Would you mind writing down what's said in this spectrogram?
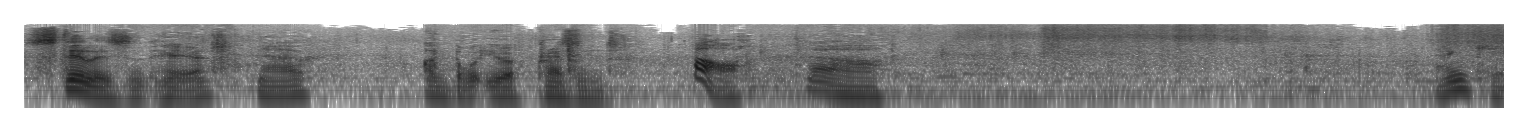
still isn't here, No. I bought you a present. Oh. Oh. Thank you.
